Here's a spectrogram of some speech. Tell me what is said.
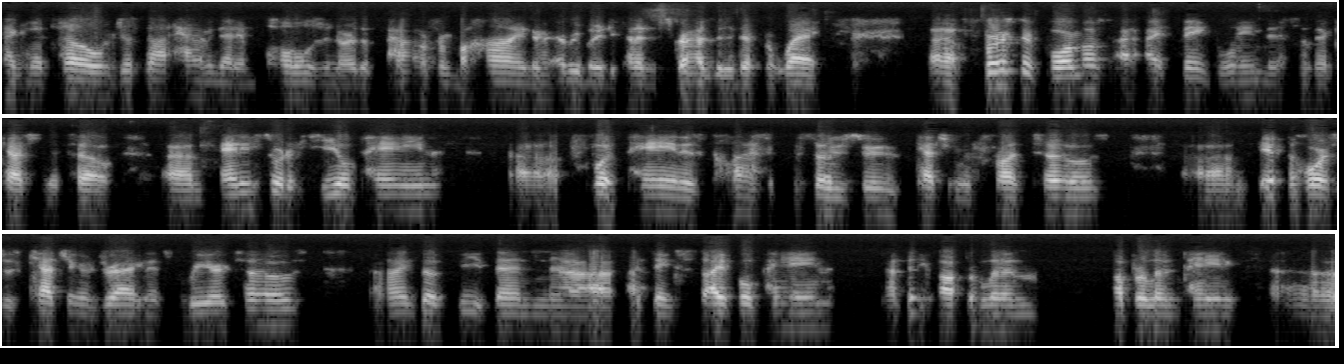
dragging a toe or just not having that impulsion or the power from behind, or everybody kind of describes it a different way. Uh, first and foremost, I, I think lameness when they're catching the toe. Um, any sort of heel pain, uh, foot pain is classic associated with catching the front toes. Um, if the horse is catching or dragging its rear toes, behind the feet, then uh, I think stifle pain I think upper limb upper limb pain uh,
